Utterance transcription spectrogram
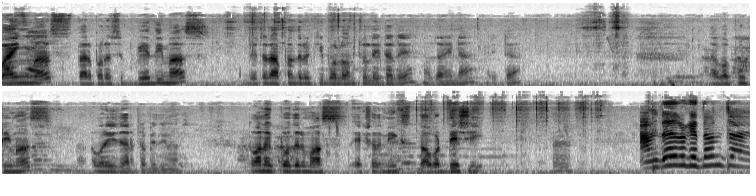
বাইং মাছ তারপরে হচ্ছে বেদি মাছ যেটা আপনাদের কি বলে অঞ্চল এটারে জানি না এটা। আবার পুঁটি মাছ আবার এই যারটা বেদি মাছ। তো অনেক পদের মাছ একসাথে মিক্স তো আবার দেশি। হ্যাঁ? আমাদের কেতন চাই।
